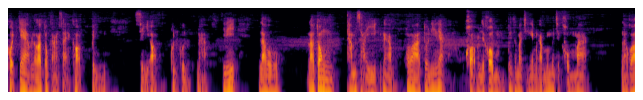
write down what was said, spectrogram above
ขวดแก้วแล้วก็ตรงกลางสายขอบเป็นสีออก ขุ่นๆนะครับ ทีนี้เราเราต้องทำสายอีกนะครับ เพราะว่าตัวนี้เนี่ยขอบมันจะคมเป็นสมาชิกเห็นไหมครับว่ามันจะคมมาก เราก็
